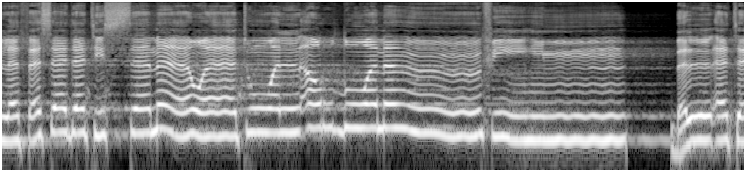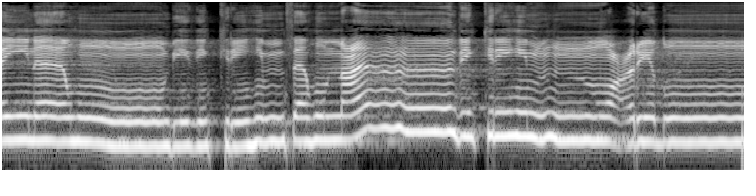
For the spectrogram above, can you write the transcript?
لفسدت السماوات والأرض ومن فيهن بل أتيناهم بذكرهم فهم عن ذكرهم معرضون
